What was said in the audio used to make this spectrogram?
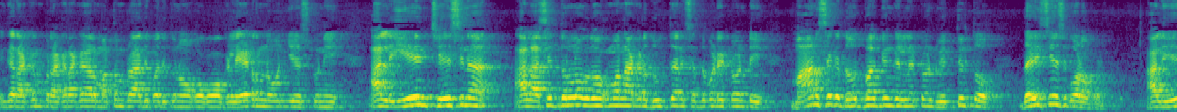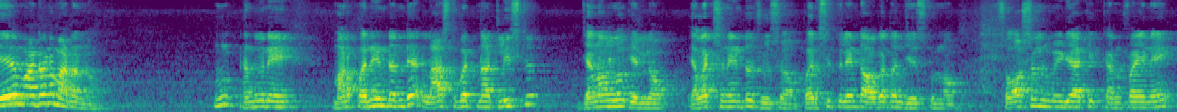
ఇంకా రకం రకరకాల మతం ప్రాతిపదికనో ఒక్కొక్క లీటర్ని ఓన్ చేసుకుని వాళ్ళు ఏం చేసినా వాళ్ళ అసిద్ధంలో దూకమన్నా అక్కడ దూకుతానికి సిద్ధపడేటువంటి మానసిక దౌర్భాగ్యం కలిగినటువంటి వ్యక్తులతో దయచేసి గొడవపడదు వాళ్ళు ఏ మాటనో మాట్లాడినాం. అందుకని మన పని ఏంటంటే లాస్ట్ బట్ నాట్ లీస్ట్ జనంలోకి వెళ్ళాం. ఎలక్షన్ ఏంటో చూసాం. పరిస్థితులు ఏంటో అవగతం చేసుకున్నాం. సోషల్ మీడియాకి కన్ఫైన్ అయి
